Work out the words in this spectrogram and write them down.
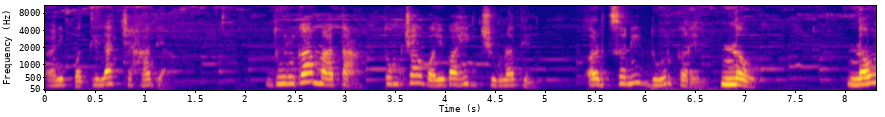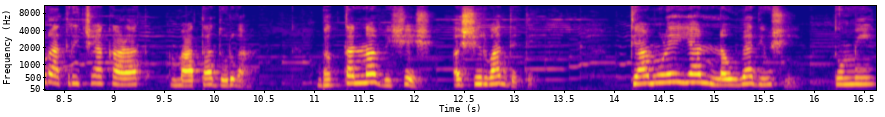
आणि पतीला चहा द्या. दुर्गा माता तुमच्या वैवाहिक जीवनातील अडचणी दूर करेल. नऊ. नवरात्रीच्या काळात माता दुर्गा भक्तांना विशेष आशीर्वाद देते. त्यामुळे या नवव्या दिवशी तुम्ही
